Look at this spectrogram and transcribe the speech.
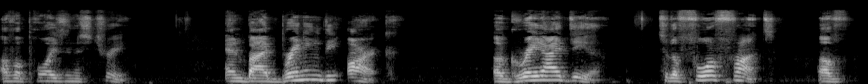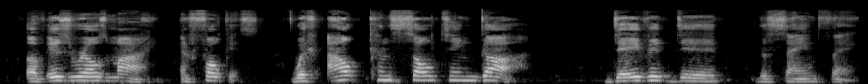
of a poisonous tree. And by bringing the ark, a great idea, to the forefront of, of Israel's mind and focus without consulting God, David did the same thing.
